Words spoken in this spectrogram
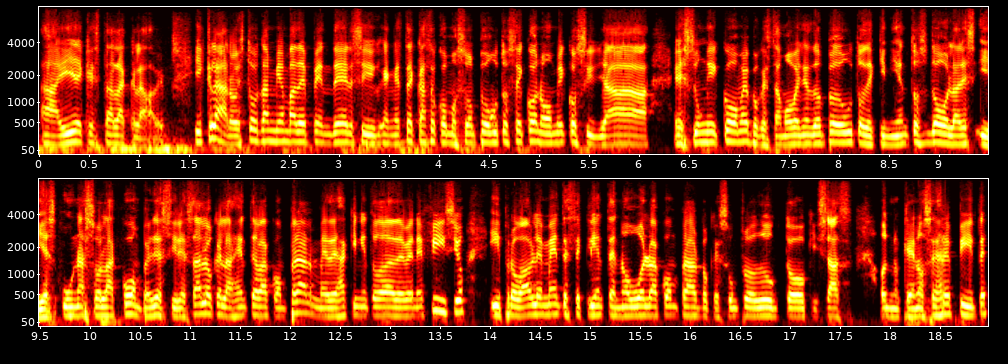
Ahí es que está la clave. Y claro, esto también va a depender si en este caso como son productos económicos, si ya es un e-commerce porque estamos vendiendo un producto de 500 dólares y es una sola compra, es decir, es algo que la gente va a comprar, me deja 500 dólares de beneficio y probablemente ese cliente no vuelva a comprar porque es un producto quizás que no se repite,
